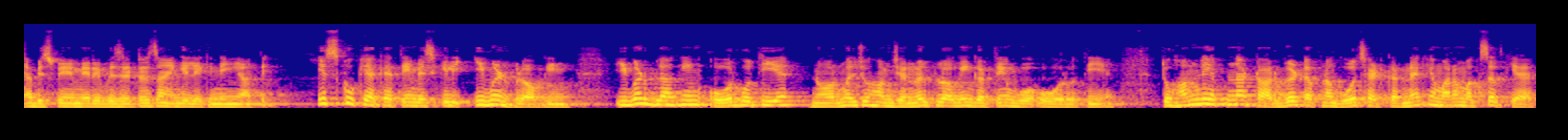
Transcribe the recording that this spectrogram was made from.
अब इस पर मेरे विजिटर्स आएँगे, लेकिन नहीं आते। इसको क्या कहते हैं basically event blogging event blogging और होती है। नॉर्मल जो हम जनरल ब्लॉगिंग करते हैं, वो और होती है। तो हमने अपना टारगेट अपना गोल सेट करना है कि हमारा मकसद क्या है।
